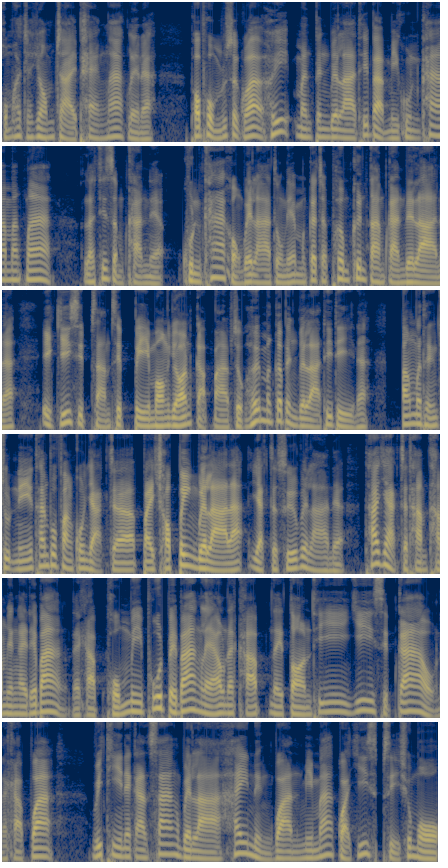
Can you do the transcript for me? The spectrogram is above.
ผมอาจจะยอมจ่ายแพงมากเลยนะเพราะผมรู้สึกว่าเฮ้ยมันเป็นเวลาที่แบบมีคุณค่ามากๆ และที่สำคัญเนี่ยคุณค่าของเวลาตรงนี้มันก็จะเพิ่มขึ้นตามการเวลานะ อีก 20-30 ปีมองย้อนกลับมาสุกเฮ้ยมันก็เป็นเวลาที่ดีนะฟังมาถึงจุดนี้ท่านผู้ฟังคงอยากจะไปช้อปปิ้งเวลาแล้วอยากจะซื้อเวลาเนี่ยถ้าอยากจะทำทำยังไงได้บ้างนะครับ ผมมีพูดไปบ้างแล้วนะครับในตอนที่ 29 นะครับว่าวิธีในการสร้างเวลาให้ 1 วันมีมากกว่า 24 ชั่วโมง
